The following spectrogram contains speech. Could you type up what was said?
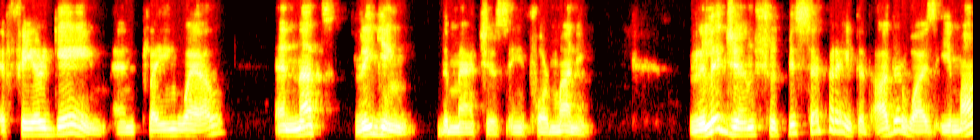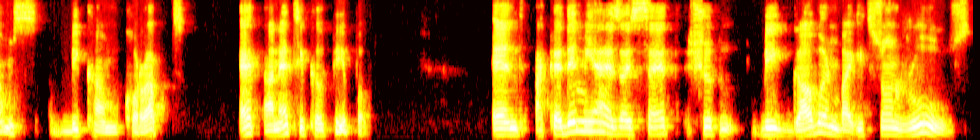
a fair game and playing well and not rigging the matches in, for money. Religion should be separated, otherwise, imams become corrupt, unethical people. And academia, as I said, should be governed by its own rules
